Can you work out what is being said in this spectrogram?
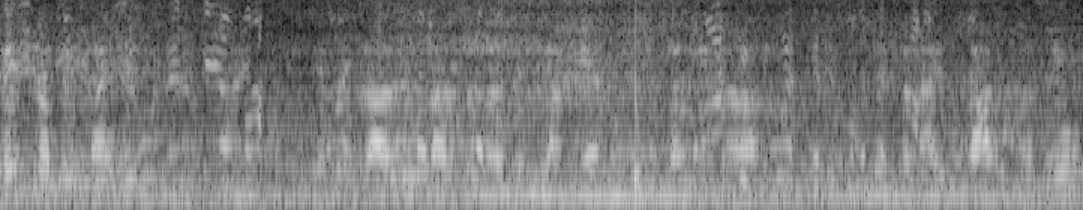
Questo febbraio, je febbraio Central Staatsoberfläche. Das äh, wird dann ein Start passieren.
